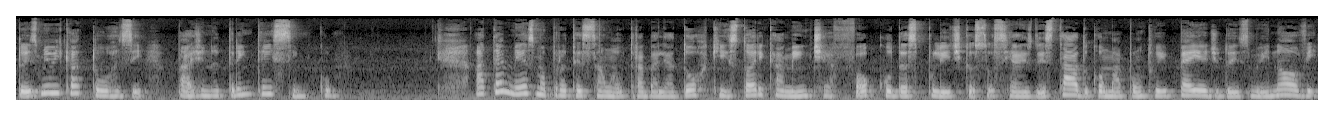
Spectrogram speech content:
2014, página 35. Até mesmo a proteção ao trabalhador, que historicamente é foco das políticas sociais do Estado, como aponta o IPEA de 2009,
